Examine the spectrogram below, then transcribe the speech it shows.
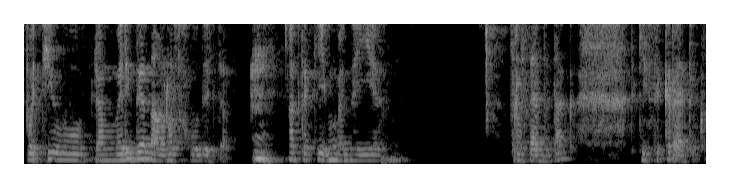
по тілу прям рідина розходиться. От такий в мене є про себе, так? Такий секретик.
